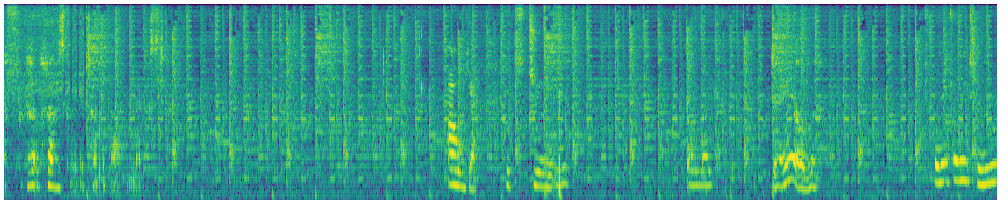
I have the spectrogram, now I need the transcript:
I forgot what I was going to talk about next. Oh yeah, it's June. And like, damn. 2022?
